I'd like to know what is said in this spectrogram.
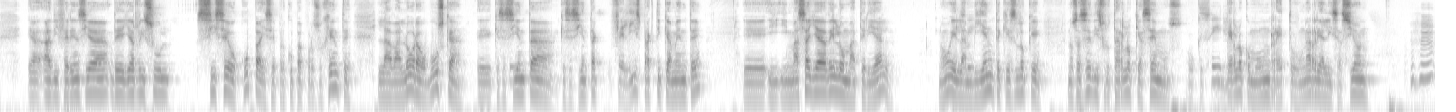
a, diferencia de ellas, Rizul sí se ocupa y se preocupa por su gente, la valora o busca eh, que, se sienta, que se sienta feliz prácticamente eh, y, más allá de lo material, ¿no? El ambiente, que es lo que nos hace disfrutar lo que hacemos o que verlo como un reto, una realización.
